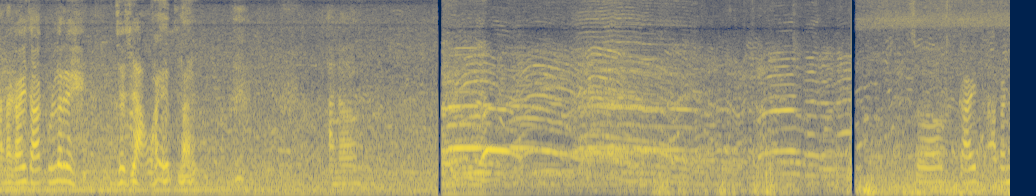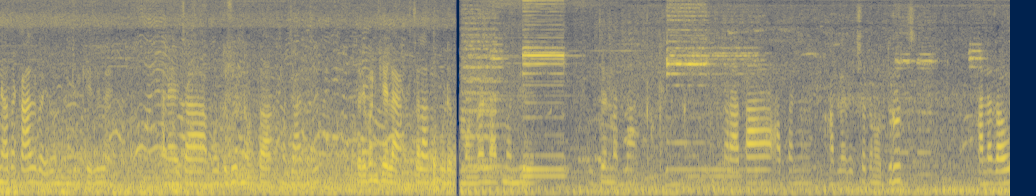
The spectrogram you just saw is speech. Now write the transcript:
आणि काही हा कूलर आहे ज्याची हवा येत नाही. आणि सो काहीच आपण आता काल भैरव मंदिर केलेलं आहे. आणि याचा फोटोशूट नव्हता म्हणजे आज तरी. पण केला आहे. चला आता पुढे मंगलनाथ मंदिर उज्जैनमधला. तर आता आपण आपल्या रिक्षातून उतरूच आणि जाऊ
